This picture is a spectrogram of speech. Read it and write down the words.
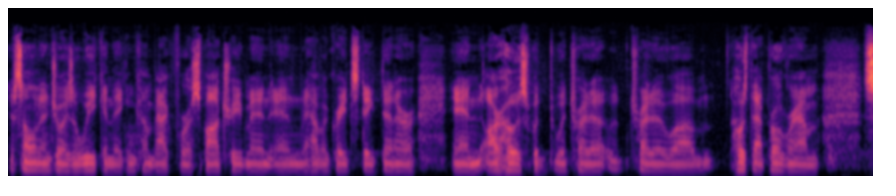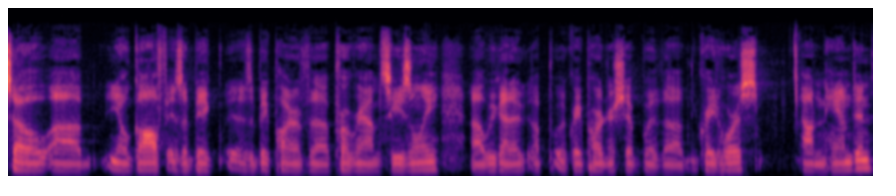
if someone enjoys a weekend, they can come back for a spa treatment and have a great steak dinner. And our host would, would try to try to um, host that program. So uh, you know, golf is a big is a big part of the program seasonally. Uh, we've got a, a, great partnership with uh, Great Horse out in Hampden,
